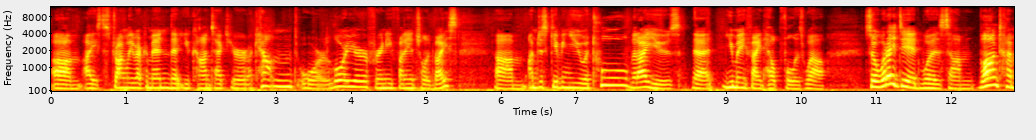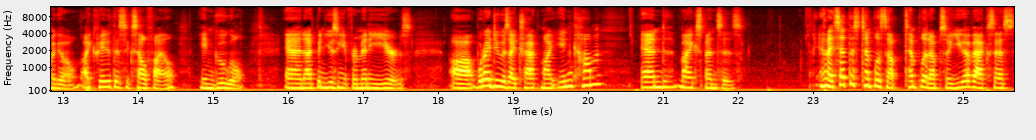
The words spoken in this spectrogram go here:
Um, I strongly recommend that you contact your accountant or lawyer for any financial advice. Um, I'm just giving you a tool that I use that you may find helpful as well. So what I did was, um, long time ago, I created this Excel file in Google, and I've been using it for many years. Uh, what I do is I track my income and my expenses. And I set this template up, template up so you have access.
